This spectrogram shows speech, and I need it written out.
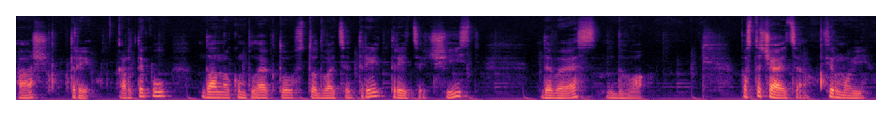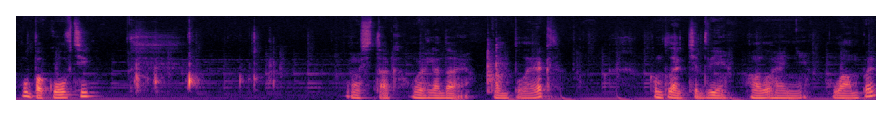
H3. Артикул даного комплекту 12336 DVS 2. Постачається в фірмовій упаковці. Ось так виглядає комплект. В комплекті дві галогенні лампи.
